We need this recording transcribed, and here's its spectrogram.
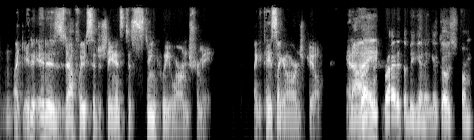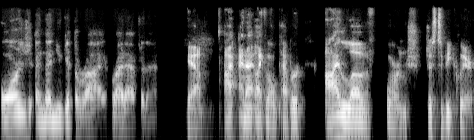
Mhm. Like it it is definitely citrusy and it's distinctly orange for me. Like it tastes like an orange peel. And I right, right at the beginning, it goes from orange, and then you get the rye right after that. yeah, I and I like a little pepper. I love orange, just to be clear.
